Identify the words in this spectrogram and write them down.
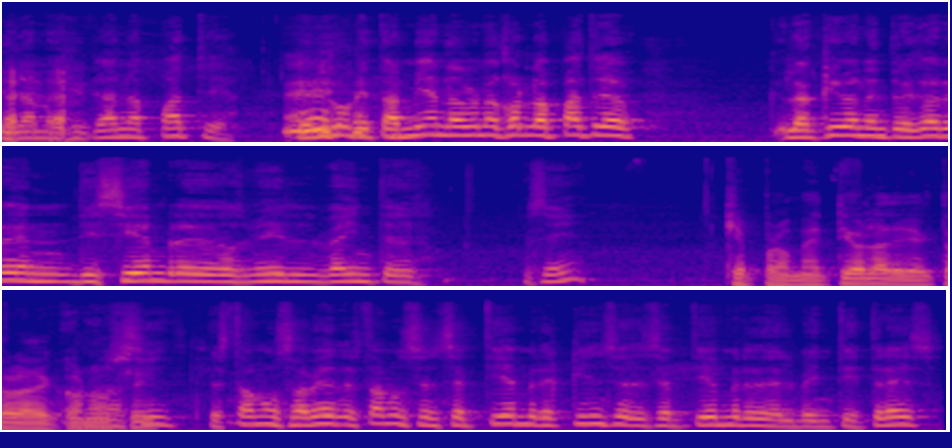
y la mexicana Patria. Que dijo que también a lo mejor la Patria, la que iban a entregar en diciembre de 2020, ¿sí? Que prometió la directora de Bueno, Conoce. sí. Estamos a ver, estamos en septiembre, 15 de septiembre del 23.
